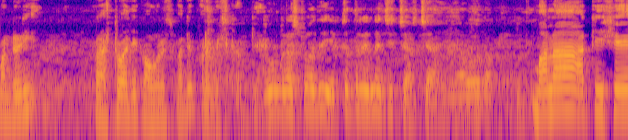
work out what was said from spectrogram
मंडळी राष्ट्रवादी काँग्रेसमध्ये प्रवेश करते. दोन राष्ट्रवादी एकत्र येण्याची चर्चा आहे आपण किती- मला अतिशय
